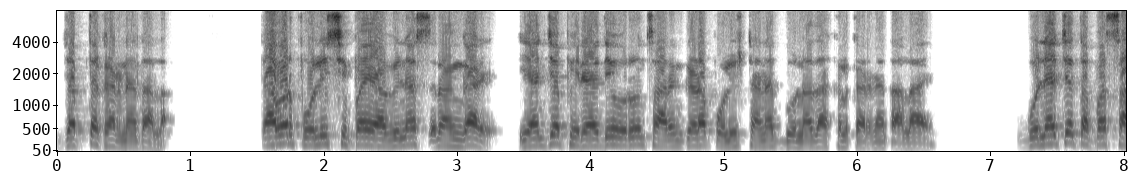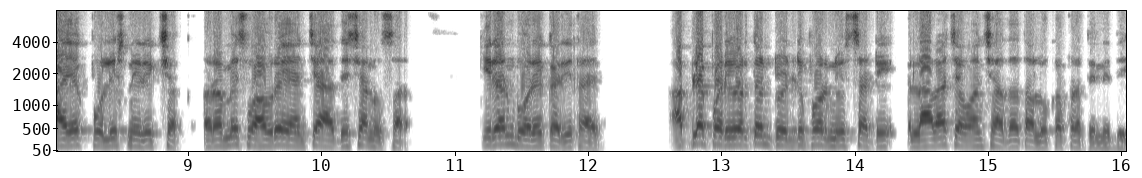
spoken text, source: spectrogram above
जप्त करण्यात आला. त्यावर पोलीस शिपाई अविनाश रंगारे यांच्या फिर्यादीवरून सारंगखेडा पोलीस ठाण्यात गुन्हा दाखल करण्यात आला आहे. गुन्ह्याचे तपास सहाय्यक पोलीस निरीक्षक रमेश वावरे यांच्या आदेशानुसार किरण बोरे करीत आहेत. आपल्या परिवर्तन ट्वेंटी फोर न्यूजसाठी लाला चव्हाण शहादा तालुका प्रतिनिधी.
